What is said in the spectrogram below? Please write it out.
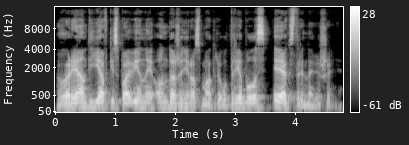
Вариант явки с повинной он даже не рассматривал, требовалось экстренное решение.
